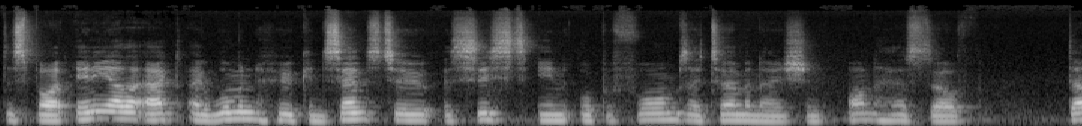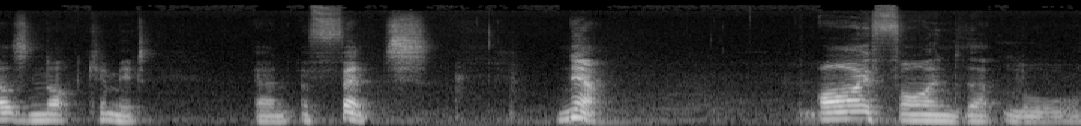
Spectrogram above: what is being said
Despite any other act, a woman who consents to, assists in, or performs a termination on herself does not commit an offence. Now, I find that law,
